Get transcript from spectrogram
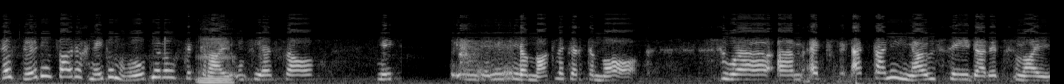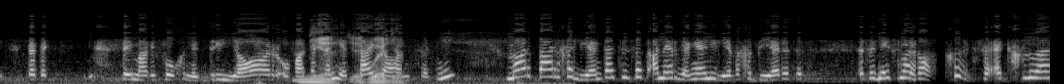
dit is eenvoudig net om hulpmiddels te kry mm. om vir jouself net en dinge makliker te maak. So ehm um, ek ek kan nie nou sê dat dit vir my dat ek sê maar die volgende 3 jaar of wat nee, ek kan nie tyd daarin sit nie. Maar per geleentheid soos wat ander dinge in die lewe gebeur het, is is dit net vir my baie goed. So ek glo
